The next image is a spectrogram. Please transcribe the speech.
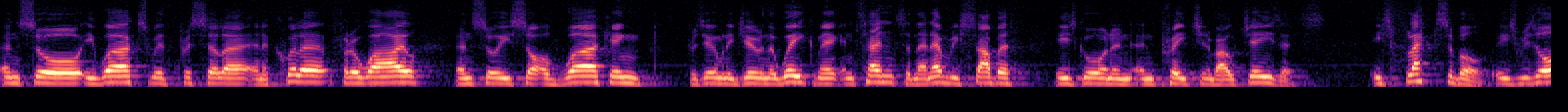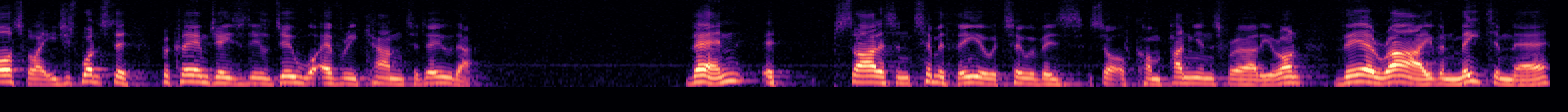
and so he works with Priscilla and Aquila for a while, and so he's sort of working, presumably during the week, making tents, and then every Sabbath he's going and, and preaching about Jesus. He's flexible. He's resourceful. He just wants to proclaim Jesus. He'll do whatever he can to do that. Then, it, Silas and Timothy, who were two of his sort of companions for earlier on, they arrive and meet him there.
